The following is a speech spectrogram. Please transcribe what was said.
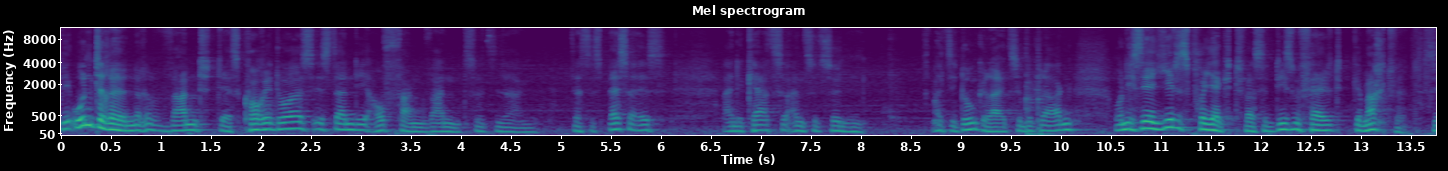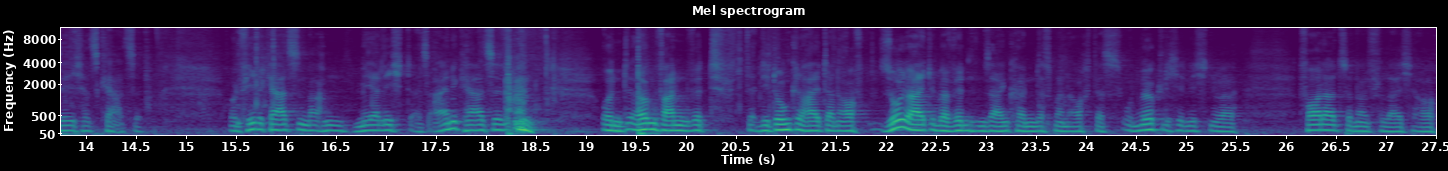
Die untere Wand des Korridors ist dann die Auffangwand sozusagen, dass es besser ist, eine Kerze anzuzünden, als die Dunkelheit zu beklagen. Und ich sehe jedes Projekt, was in diesem Feld gemacht wird, sehe ich als Kerze. Und viele Kerzen machen mehr Licht als eine Kerze. Und irgendwann wird die Dunkelheit dann auch so weit überwinden sein können, dass man auch das Unmögliche nicht nur fordert, sondern vielleicht auch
